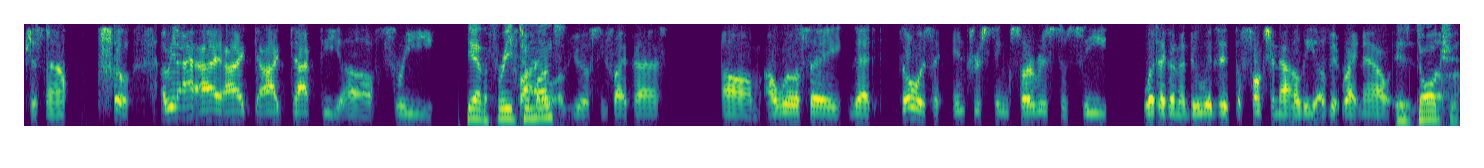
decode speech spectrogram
just now. So I mean, I I I, I got the uh, free yeah the free two months of UFC Fight Pass. Um, I will say that it's always an interesting service to see what they're going to do with it, the functionality of it right now is, is dog uh, shit.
